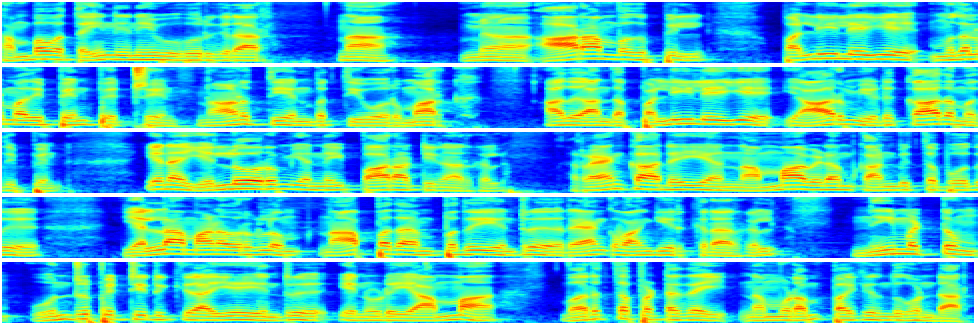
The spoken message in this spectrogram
சம்பவத்தை நினைவு கூறுகிறார் நான் ஆறாம் வகுப்பில் பள்ளியிலேயே முதல் மதிப்பெண் பெற்றேன். நானூற்றி எண்பத்தி ஒரு மார்க். அது அந்த பள்ளியிலேயே யாரும் எடுக்காத மதிப்பெண் என எல்லோரும் என்னை பாராட்டினார்கள். ரேங்க் கார்டை என் அம்மாவிடம் காண்பித்தபோது எல்லா மாணவர்களும் நாற்பது ஐம்பது என்று ரேங்க் வாங்கியிருக்கிறார்கள். நீ மட்டும் ஒன்று பெற்றிருக்கிறாயே என்று என்னுடைய அம்மா வருத்தப்பட்டதை நம்முடன் பகிர்ந்து கொண்டார்.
